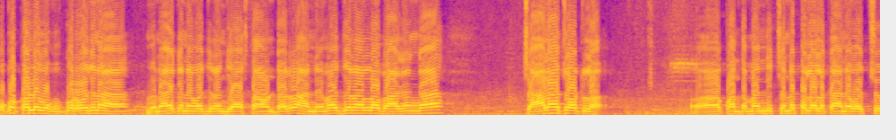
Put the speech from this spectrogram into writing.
ఒక్కొక్కళ్ళు ఒక్కొక్క రోజున వినాయక నిమజ్జనం చేస్తూ ఉంటారు. ఆ నిమజ్జనంలో భాగంగా చాలా చోట్ల కొంతమంది చిన్నపిల్లలు కానివ్వచ్చు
